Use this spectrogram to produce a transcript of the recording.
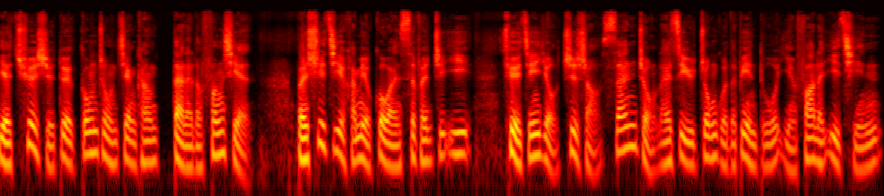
也确实对公众健康带来了风险。本世纪还没有过完四分之一，却已经有至少三种来自于中国的病毒引发了疫情。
